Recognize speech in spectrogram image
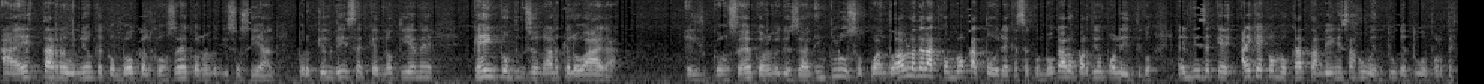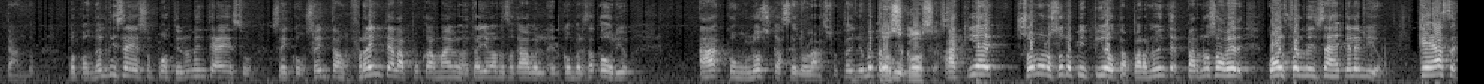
a esta reunión que convoca el Consejo Económico y Social, porque él dice que no tiene, que es inconstitucional que lo haga el Consejo Económico y Social. Incluso cuando habla de la convocatoria que se convoca a los partidos políticos, él dice que hay que convocar también esa juventud que estuvo protestando. Pues cuando él dice eso, posteriormente a eso, se concentran frente a la Pucamaima, donde está llevando a cabo el conversatorio, a, con los cacerolazos. Entonces yo me Dos pregunto, cosas. aquí hay- somos nosotros pipiotas para no, para no saber cuál fue el mensaje que él envió. ¿Qué hace?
